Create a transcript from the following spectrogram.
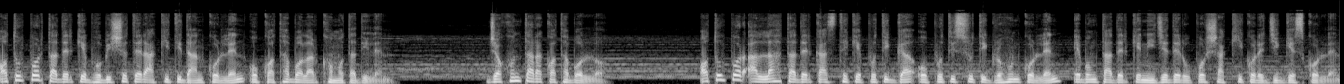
অতঃপর তাদেরকে ভবিষ্যতের আকৃতি দান করলেন ও কথা বলার ক্ষমতা দিলেন। যখন তারা কথা বলল অতঃপর আল্লাহ তাদের কাছ থেকে প্রতিজ্ঞা ও প্রতিশ্রুতি গ্রহণ করলেন এবং তাদেরকে নিজেদের উপর সাক্ষী করে জিজ্ঞেস করলেন,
